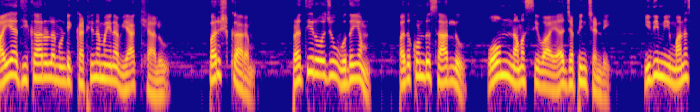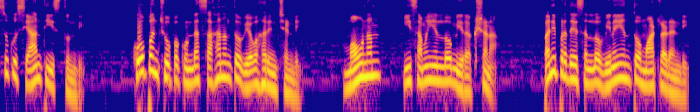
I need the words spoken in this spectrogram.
పై అధికారుల నుండి కఠినమైన వ్యాఖ్యలు. పరిష్కారం. ప్రతిరోజు ఉదయం పదకొండు సార్లు ఓం నమశివాయ జపించండి. ఇది మీ మనసుకు శాంతి ఇస్తుంది. కోపం చూపకుండా సహనంతో వ్యవహరించండి. మౌనం ఈ సమయంలో మీ రక్షణ. పని ప్రదేశంలో వినయంతో మాట్లాడండి.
